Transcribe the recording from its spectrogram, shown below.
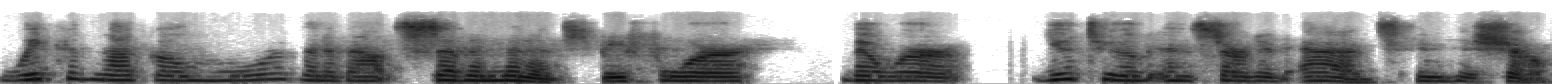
we could not go more than about seven minutes before there were YouTube inserted ads in his show.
